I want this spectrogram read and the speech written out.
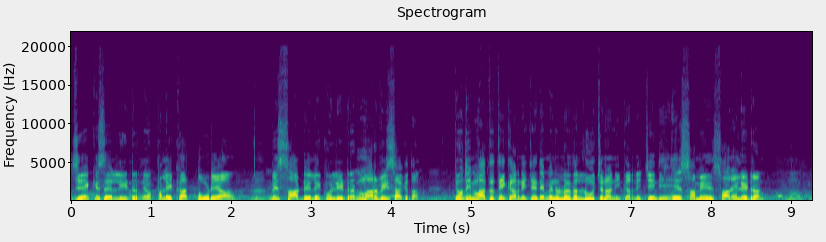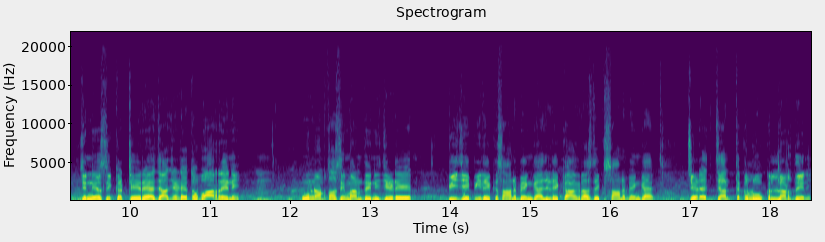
ਜੇ ਕਿਸੇ ਲੀਡਰ ਨੇ ਉਹ ਭੁਲੇਖਾ ਤੋੜਿਆ ਵੀ ਸਾਡੇ ਲਈ ਕੋਈ ਲੀਡਰ ਮਰ ਵੀ ਸਕਦਾ ਤੇ ਉਹਦੀ ਮਦਦ ਹੀ ਕਰਨੀ ਚਾਹੀਦੀ। ਮੈਨੂੰ ਲੱਗਦਾ ਲੋਚਨਾ ਨਹੀਂ ਕਰਨੀ ਚਾਹੀਦੀ ਇਹ ਸਮੇਂ ਸਾਰੇ ਲੀਡਰਾਂ ਨੂੰ। ਜਿੰਨੇ ਅਸੀਂ ਇਕੱਠੇ ਰਹੇ ਜਾਂ ਜਿਹੜੇ ਤੋਂ ਬਾਹਰ ਰਹੇ ਨੇ ਉਹਨਾਂ ਨੂੰ ਤਾਂ ਅਸੀਂ ਮੰਨਦੇ ਨਹੀਂ ਜਿਹੜੇ ਬੀਜੇਪੀ ਦੇ ਕਿਸਾਨ ਵਿੰਗ ਹੈ, ਜਿਹੜੇ ਕਾਂਗਰਸ ਦੇ ਕਿਸਾਨ ਵਿੰਗ ਹੈ, ਜਿਹੜੇ ਜਨਤਕ ਲੋਕ ਲੜਦੇ ਨੇ,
